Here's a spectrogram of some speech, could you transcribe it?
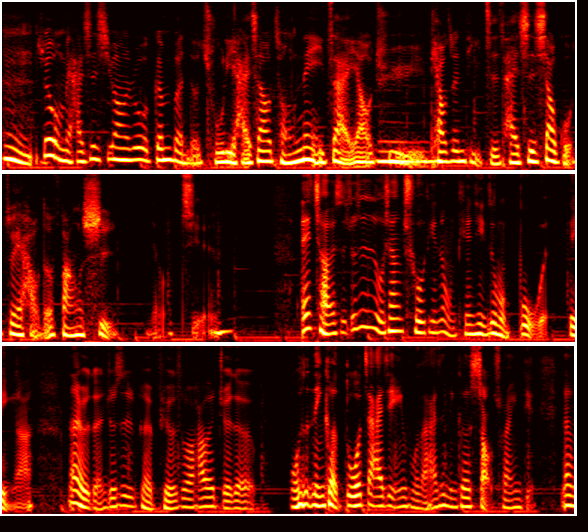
嗯，所以我们还是希望，如果根本的处理，还是要从内在要去调整体质，才是效果最好的方式。了解。乔伊斯，就是如果像秋天那种天气这么不稳定啊，那有的人就是可，比如说他会觉得，我是宁可多加一件衣服呢，还是宁可少穿一点，让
